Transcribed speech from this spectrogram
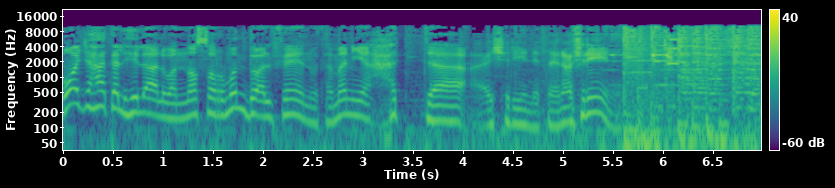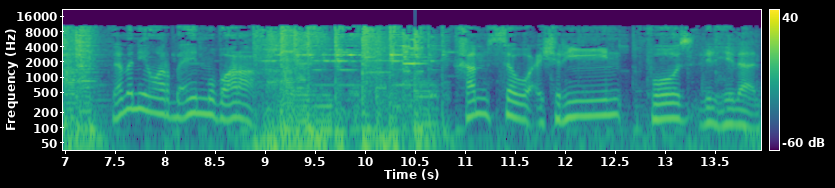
مواجهات الهلال والنصر منذ 2008 حتى 2022 48 مباراة. 25 فوز للهلال.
